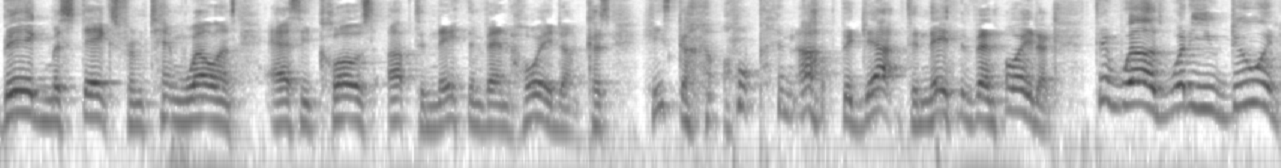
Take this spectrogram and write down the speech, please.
big mistakes from Tim Wellens as he closed up to Nathan Van Hooydonck because he's going to open up the gap to Nathan Van Hooydonck. Tim Wellens, what are you doing?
